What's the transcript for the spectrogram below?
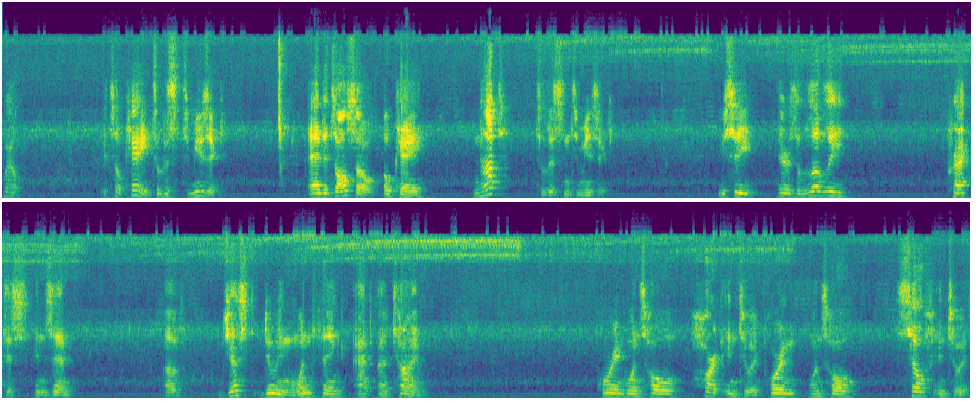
Well, it's okay to listen to music. And it's also okay not to listen to music. You see, there's a lovely practice in Zen of just doing one thing at a time, pouring one's whole heart into it, pouring one's whole self into it.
